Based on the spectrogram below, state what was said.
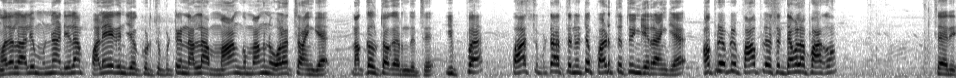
முதலாளி முன்னாடிலாம் பழைய கஞ்சியை குடிச்சுப்புட்டு நல்லா மாங்கு மாங்குன்னு உழைச்சாங்க. மக்கள் தொகை இருந்துச்சு. இப்போ பாஸ்ட் புட்டா தின்னுட்டு படுத்து தூங்கிடுறாங்க. அப்புறம் எப்படி பாப்புலேஷன் டெவலப் ஆகும்? சரி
